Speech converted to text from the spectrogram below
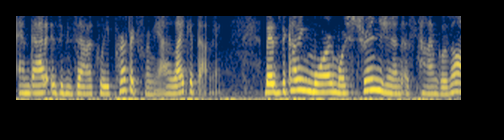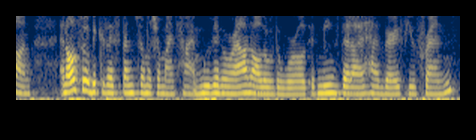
And that is exactly perfect for me. I like it that way. But it's becoming more and more stringent as time goes on and also because I spend so much of my time moving around all over the world, it means that I have very few friends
